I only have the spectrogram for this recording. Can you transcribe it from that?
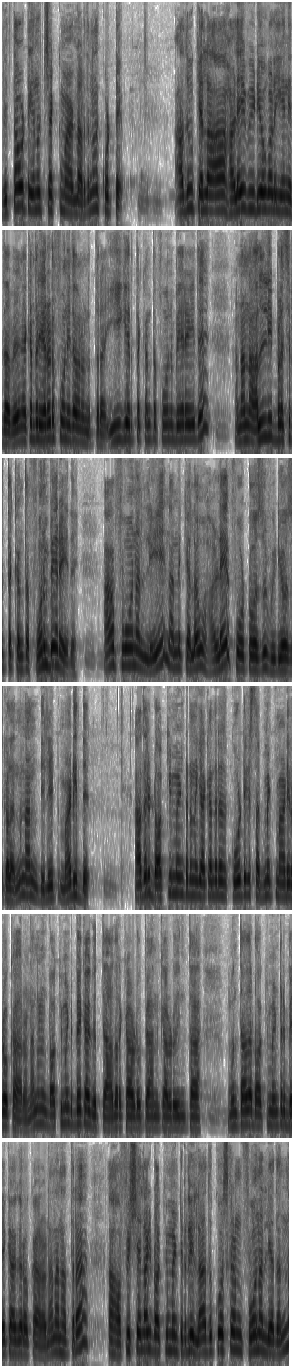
ವಿತೌಟ್ ಏನು ಚೆಕ್ ಮಾಡಲಾರ್ದೆ ನಾನು ಕೊಟ್ಟೆ. ಅದು ಕೆಲ ಆ ಹಳೆ ವಿಡಿಯೋಗಳು ಏನಿದಾವೆ? ಯಾಕಂದ್ರೆ ಎರಡು ಫೋನ್ ಇದಾವೆ ನನ್ನ ಹತ್ರ. ಈಗ ಇರ್ತಕ್ಕಂಥ ಫೋನ್ ಬೇರೆ ಇದೆ. ನಾನು ಅಲ್ಲಿ ಬಳಸಿರ್ತಕ್ಕಂಥ ಫೋನ್ ಬೇರೆ ಇದೆ. ಆ ಫೋನಲ್ಲಿ ನನ್ನ ಕೆಲವು ಹಳೆ ಫೋಟೋಸ್, ವಿಡಿಯೋಸ್ಗಳನ್ನು ನಾನು ಡಿಲೀಟ್ ಮಾಡಿದ್ದೆ. ಆದರೆ ಡಾಕ್ಯುಮೆಂಟ್ ನನಗೆ ಯಾಕಂದ್ರೆ ಕೋರ್ಟಿಗೆ ಸಬ್ಮಿಟ್ ಮಾಡಿರೋ ಕಾರಣ, ನನಗೆ ಡಾಕ್ಯುಮೆಂಟ್ ಬೇಕಾಗುತ್ತೆ. ಆಧಾರ್ ಕಾರ್ಡು, ಪ್ಯಾನ್ ಕಾರ್ಡು, ಇಂಥ ಮುಂತಾದ ಡಾಕ್ಯುಮೆಂಟ್ರಿ ಬೇಕಾಗಿರೋ ಕಾರಣ ನನ್ನ ಹತ್ರ ಆ ಅಫಿಷಿಯಲ್ ಆಗಿ ಡಾಕ್ಯುಮೆಂಟ್ ಇರಲಿಲ್ಲ. ಅದಕ್ಕೋಸ್ಕರ ನನ್ನ ಫೋನಲ್ಲಿ ಅದನ್ನ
